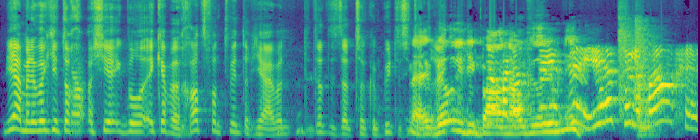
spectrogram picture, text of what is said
ja, maar dan word je toch... Als je, ik, bedoel, ik heb een gat van 20 jaar, want dat is dat zo'n computer. zit Nee, wil je die baan nou wil je niet? nee, je hebt helemaal geen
